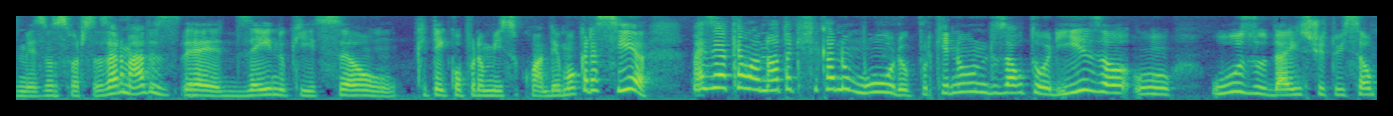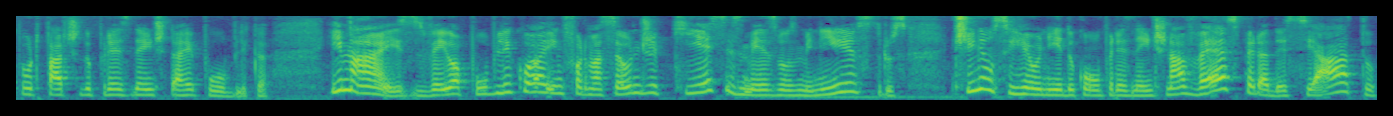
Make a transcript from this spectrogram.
mesmas Forças Armadas, é, dizendo que são que tem compromisso com a democracia, mas é aquela nota que fica no muro, porque não desautoriza o uso da instituição por parte do presidente da República. E mais, veio a público a informação de que esses mesmos ministros tinham se reunido com o presidente na véspera desse ato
